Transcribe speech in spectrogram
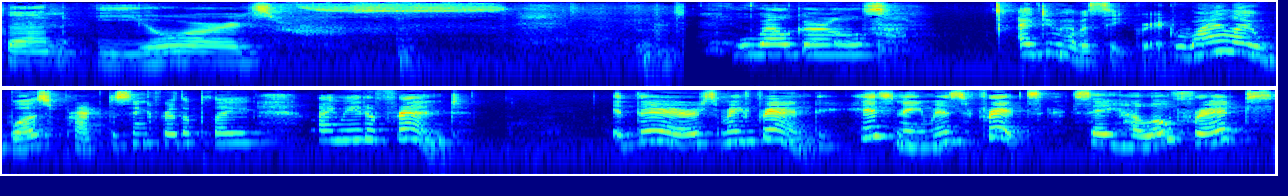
than yours. Well, girls, I do have a secret. While I was practicing for the play, I made a friend. There's my friend. His name is Fritz. Say hello, Fritz.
